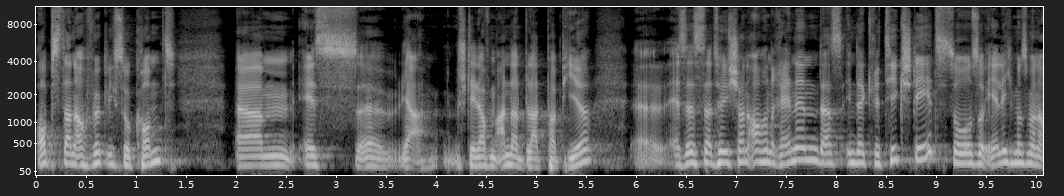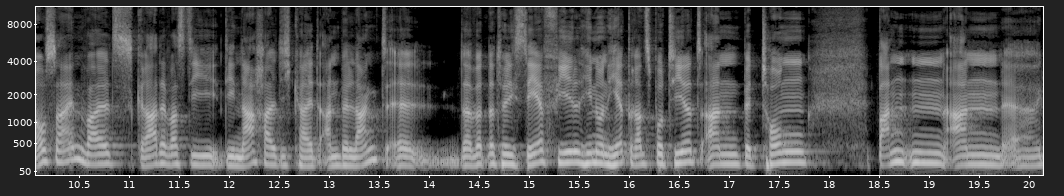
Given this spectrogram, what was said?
Ob es dann auch wirklich so kommt, ähm, ist äh, ja steht auf einem anderen Blatt Papier. Äh, es ist natürlich schon auch ein Rennen, das in der Kritik steht. So so ehrlich muss man auch sein, weil es gerade was die die Nachhaltigkeit anbelangt, äh, da wird natürlich sehr viel hin und her transportiert an Beton. Banden an äh,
